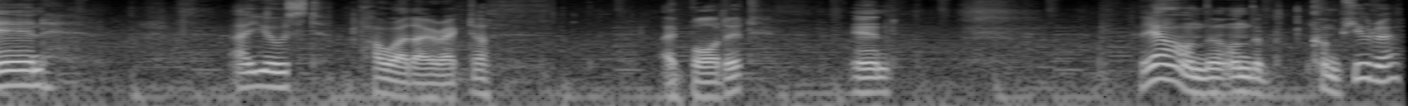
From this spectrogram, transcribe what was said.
and I used PowerDirector. I bought it and yeah on the on the computer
